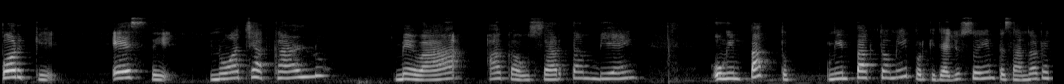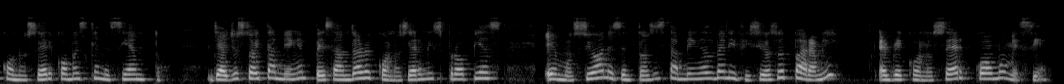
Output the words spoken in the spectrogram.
porque este no achacarlo me va a causar también un impacto, un impacto a mí, porque ya yo estoy empezando a reconocer cómo es que me siento. Ya yo estoy también empezando a reconocer mis propias emociones, entonces también es beneficioso para mí el reconocer cómo me siento.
